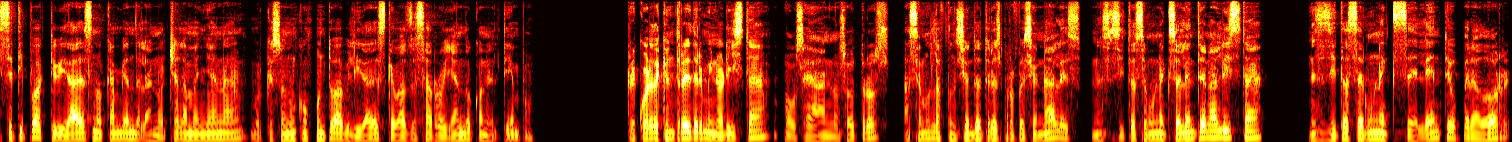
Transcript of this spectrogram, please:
Este tipo de actividades no cambian de la noche a la mañana porque son un conjunto de habilidades que vas desarrollando con el tiempo. Recuerda que un trader minorista, o sea, nosotros, hacemos la función de tres profesionales. Necesitas ser un excelente analista, necesitas ser un excelente operador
